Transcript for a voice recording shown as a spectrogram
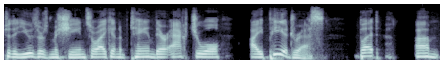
to the user's machine so I can obtain their actual IP address. But um,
